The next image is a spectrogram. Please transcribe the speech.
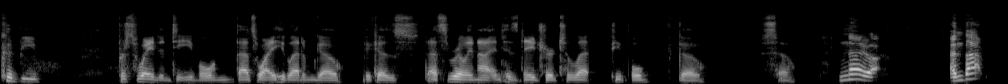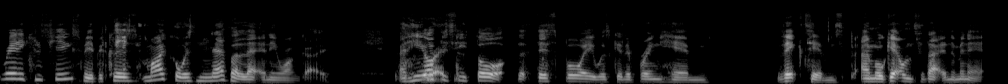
could be persuaded to evil and that's why he let him go because that's really not in his nature to let people go. So No, and that really confused me because Michael has never let anyone go. And he Right. obviously thought that this boy was going to bring him victims, and we'll get onto that in a minute.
